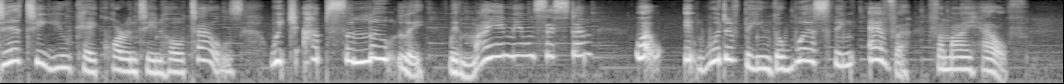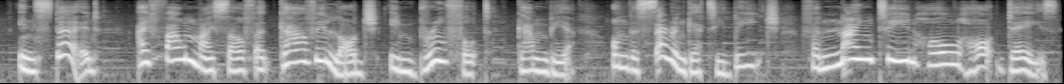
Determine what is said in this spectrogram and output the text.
dirty UK quarantine hotels, which absolutely, with my immune system, well, it would have been the worst thing ever for my health. Instead, I found myself at Garvey Lodge in Brufut, Gambia, on the Serengeti beach for 19 whole hot days,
